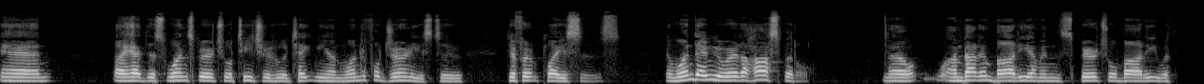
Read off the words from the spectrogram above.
And I had this one spiritual teacher who would take me on wonderful journeys to different places. And one day we were at a hospital. Now, I'm not in body, I'm in the spiritual body with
